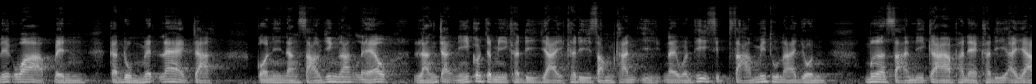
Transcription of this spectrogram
เรียกว่าเป็นกระดุมเม็ดแรกจาก กรณีนางสาวยิ่งรักแล้ว หลังจากนี้ก็จะมีคดีใหญ่คดีสำคัญอีกในวันที่ 13 มิถุนายน เมื่อศาลฎีกาแผนกคดีอาญา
